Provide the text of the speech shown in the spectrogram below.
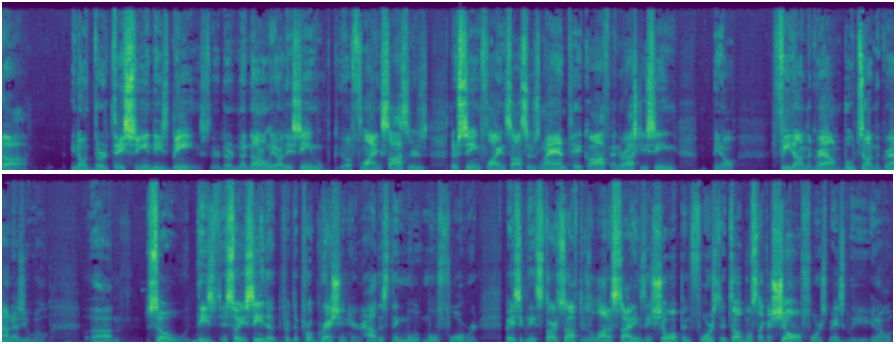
uh, you know they're they seeing these beings. They're, they're not only are they seeing uh, flying saucers, they're seeing flying saucers land, take off, and they're actually seeing you know feet on the ground, boots on the ground, as you will. Um, so these, so you see the the progression here, how this thing move move forward. Basically, it starts off. There's a lot of sightings. They show up in force. It's almost like a show of force. Basically, you know,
